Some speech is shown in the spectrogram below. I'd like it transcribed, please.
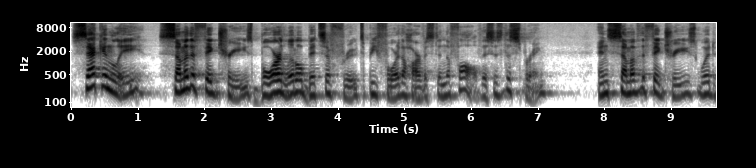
Secondly, some of the fig trees bore little bits of fruit before the harvest in the fall. This is the spring. And some of the fig trees would,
